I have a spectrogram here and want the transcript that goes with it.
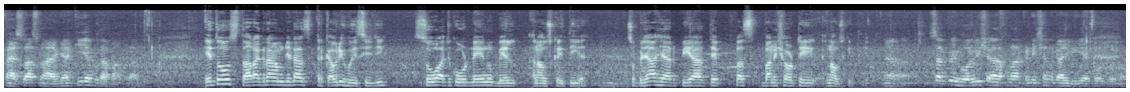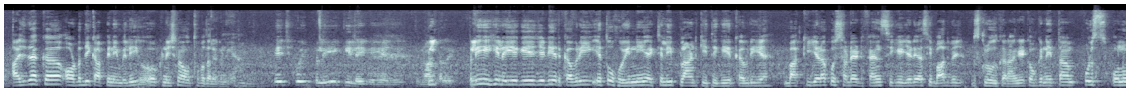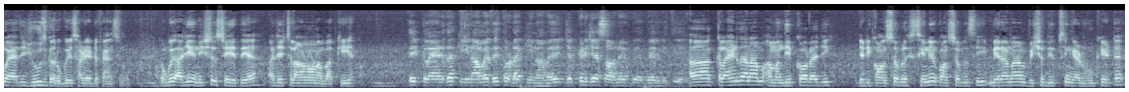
ਫੈਸਲਾ ਸੁਣਾਇਆ ਗਿਆ ਕੀ ਹੈ ਪੂਰਾ ਮਾਮਲਾ ਇਹ ਤੋਂ 17 ਗ੍ਰਾਮ ਜਿਹੜਾ ਰਿਕਵਰੀ ਹੋਈ ਸੀ ਜੀ ਸੋ ਅੱਜ ਕੋਰਟ ਨੇ ਇਹਨੂੰ ਬੇਲ ਅਨਾਉਂਸ ਕੀਤੀ ਹੈ। ਸੋ 50000 ਰੁਪਿਆ ਤੇ ਪਲੱਸ ਵਨ ਸ਼ੋਰਟੀ ਅਨਾਉਂਸ ਕੀਤੀ ਹੈ। ਸਰ ਕੋਈ ਹੋਰ ਵੀ ਆਪਣਾ ਕੰਡੀਸ਼ਨ ਲਗਾਈ ਗਈ ਹੈ ਕੋਰਟ ਵੱਲੋਂ? ਅੱਜ ਤੱਕ ਆਰਡਰ ਦੀ ਕਾਪੀ ਨਹੀਂ ਮਿਲੀ ਉਹ ਕੰਡੀਸ਼ਨਾਂ ਉੱਥੋਂ ਪਤਾ ਲੱਗਣੀਆਂ ਇਹ 'ਚ ਕੋਈ ਪਲੀ ਕੀ ਲਈ ਗਈ ਹੈ ਜੀ ਲਈ? ਪਲੀ ਹੀ ਲਈ ਗਈ ਹੈ, ਜਿਹੜੀ ਰਿਕਵਰੀ ਇਹ ਤੋਂ ਹੋਈ ਨਹੀਂ ਐਕਚੁਅਲੀ ਪਲਾਂਟ ਕੀਤੀ ਗਈ ਰਿਕਵਰੀ ਹੈ। ਬਾਕੀ ਜਿਹੜਾ ਕੁਝ ਸਾਡੇ ਡਿਫੈਂਸ ਸੀਗੇ ਜਿਹੜੇ ਅਸੀਂ ਬਾਅਦ ਵਿੱਚ ਡਿਸਕਲੋਜ਼ ਕਰਾਂਗੇ ਕਿਉਂਕਿ ਨਹੀਂ ਤਾਂ ਪੁਲਿਸ ਉਹਨੂੰ ਐਜ਼ ਯੂਜ਼ ਕਰੂਗੀ ਸਾਡੇ ਡਿਫੈਂਸ ਨੂੰ। ਕਿਉਂਕਿ ਅਜੇ ਇਨੀਸ਼ੀਅਲ ਸਟੇਜ ਤੇ ਹੈ ਅਜੇ ਚਲਾਨ ਆਉਣਾ ਬਾਕੀ ਹੈ। ਤੇ ਕਲਾਇੰਟ ਦਾ ਕੀ ਨਾਮ ਹੈ ਤੇ ਤੁਹਾਡਾ ਕੀ ਨਾਮ ਹੈ? ਜੱਕੜ ਜੈ ਸਾਹਿਬ ਨੇ ਬੇ- ਬੇਲ ਕੀਤੀ ਹੈ? ਕਲਾਇੰਟ ਦਾ ਨਾਮ ਅਮਨਦੀਪ ਕੌਰ ਹੈ ਜੀ। ਜਿਹੜੀ ਕਾਂਸਟੇਬਲ ਸੀਨੀਅਰ ਕਾਂਸਟੇਬਲ ਸੀ ਮੇਰਾ ਨਾਮ ਵਿਸ਼ਵਦੀਪ ਸਿੰਘ ਐਡਵੋਕੇਟ ਹੈ।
